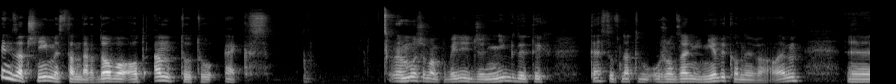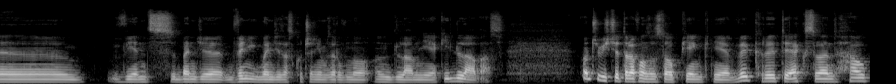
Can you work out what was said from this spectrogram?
Więc zacznijmy standardowo od Antutu X. Muszę Wam powiedzieć, że nigdy tych testów na tym urządzeniu nie wykonywałem, yy, więc będzie, wynik będzie zaskoczeniem zarówno dla mnie, jak i dla Was. Oczywiście telefon został pięknie wykryty. Excellent. How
